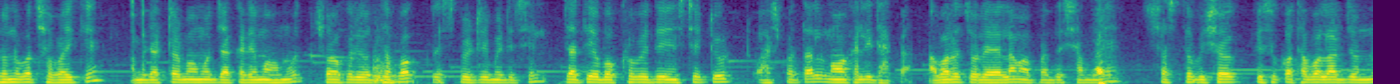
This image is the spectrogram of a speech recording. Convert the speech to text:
ধন্যবাদ সবাইকে। আমি ডাক্তার মোহাম্মদ জাকারিয়া মাহমুদ, সহকারী অধ্যাপক রেসপিরেটরি মেডিসিন জাতীয় বক্ষব্যাধি ইনস্টিটিউট হাসপাতাল মহাখালী ঢাকা। আবারও চলে এলাম আপনাদের সামনে স্বাস্থ্য বিষয়ক কিছু কথা বলার জন্য।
